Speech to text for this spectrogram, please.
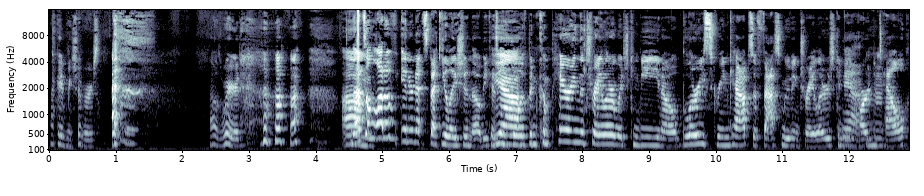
That gave me shivers. That was weird. That's a Um, lot of internet speculation, though, because Yeah. people have been comparing the trailer, which can be, you know, blurry screen caps of fast moving trailers, can be Yeah. hard to tell.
